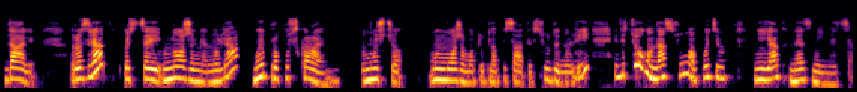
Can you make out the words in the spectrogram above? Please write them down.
Далі, розряд, ось цей множення нуля, ми пропускаємо, тому що ми можемо тут написати всюди нулі, і від цього в нас сума потім ніяк не зміниться.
